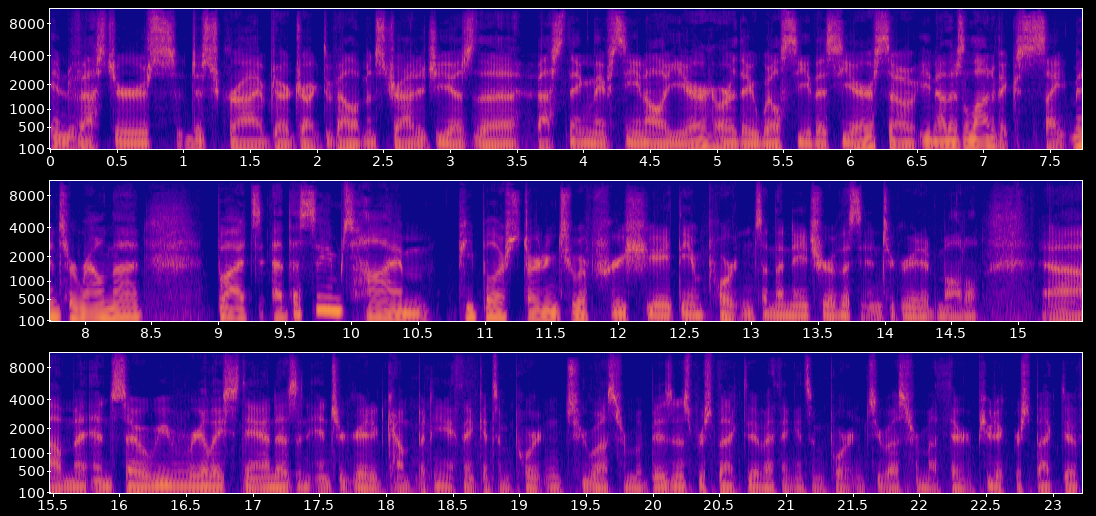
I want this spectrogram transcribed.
investors described our drug development strategy as the best thing they've seen all year or they will see this year. So, you know, there's a lot of excitement around that. But at the same time, people are starting to appreciate the importance and the nature of this integrated model. Um, and so we really stand as an integrated company. I think it's important to us from a business perspective. I think it's important to us from a therapeutic perspective.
